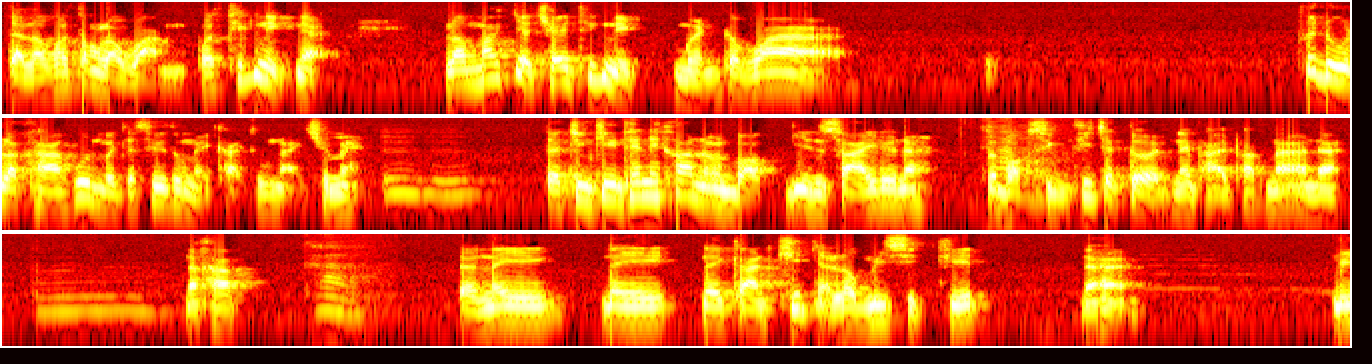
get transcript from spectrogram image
แต่เราก็ต้องระวังเพราะเทคนิคเนี่ย เรามักจะใช้เทคนิคเหมือนกับว่า เพื่อดูราคาหุ้นมันจะซื้อตรงไหนขายตรงไหนใช่ไหมอือฮึแต่จริงๆเทคนิคมันบอกอินไซด์ด้วยนะมันบอกค่ะสิ่งที่จะเกิดในภายภาคหน้านะอืมนะครับค่ะแต่ในในในการคิดเนี่ย เรามีสิทธิ์คิดนะฮะมี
